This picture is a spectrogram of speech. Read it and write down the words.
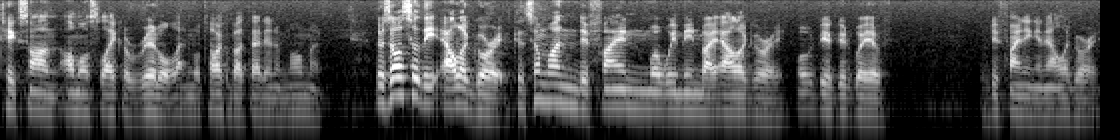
takes on almost like a riddle, and we'll talk about that in a moment. There's also the allegory. Could someone define what we mean by allegory? What would be a good way of, of defining an allegory?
